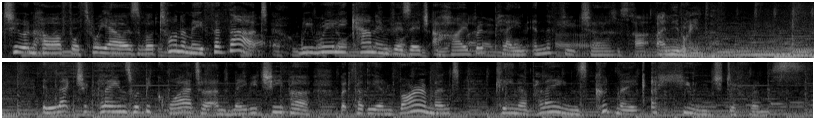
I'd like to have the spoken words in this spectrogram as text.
two and a half or three hours of autonomy, for that, we really can envisage a hybrid plane in the future. Electric planes would be quieter and maybe cheaper, but for the environment, cleaner planes could make a huge difference.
